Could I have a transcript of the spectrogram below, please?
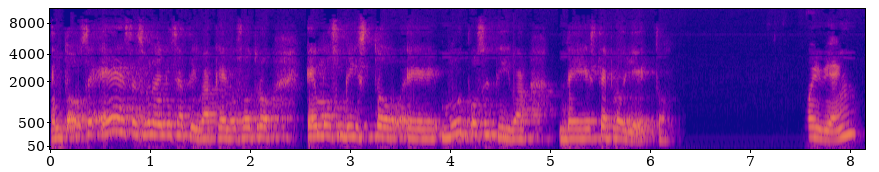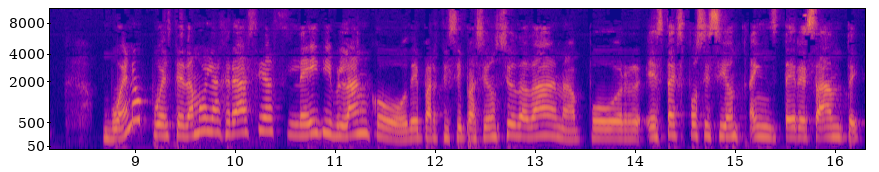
Entonces, esa es una iniciativa que nosotros hemos visto eh, muy positiva de este proyecto. Muy bien. Bueno, pues te damos las gracias, Lady Blanco, de Participación Ciudadana, por esta exposición tan interesante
